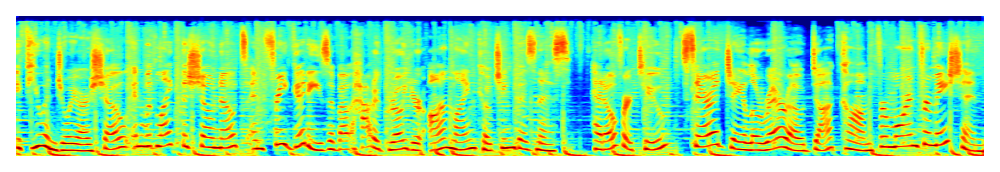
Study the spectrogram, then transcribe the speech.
If you enjoy our show and would like the show notes and free goodies about how to grow your online coaching business, head over to sarahjlorero.com for more information.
